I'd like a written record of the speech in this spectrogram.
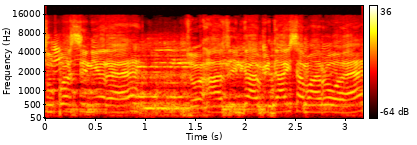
super senior है जो आज इनका विदाई समारोह है।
